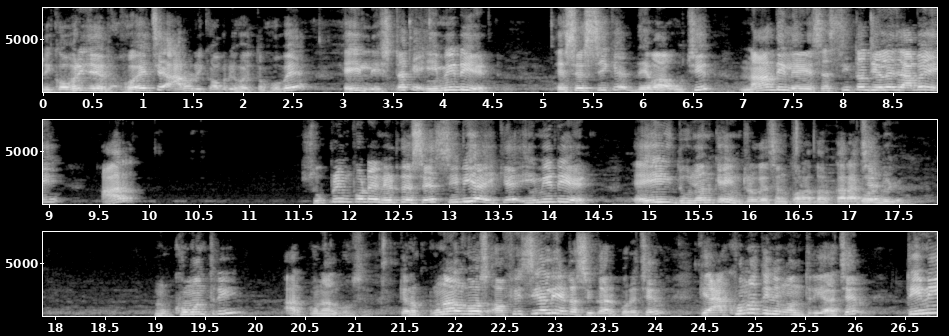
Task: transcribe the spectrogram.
রিকভারি যে হয়েছে আরও রিকভারি হয়তো হবে। এই লিস্টটাকে ইমিডিয়েট এসএসসিকে দেওয়া উচিত। না দিলে এসএসসি তো জেলে যাবেই। আর সুপ্রিম কোর্টের নির্দেশে সিবিআইকে ইমিডিয়েট এই দুজনকে ইন্ট্রোগেশন করা দরকার আছে। মুখ্যমন্ত্রী আর কুণাল ঘোষের। কেন কুণাল ঘোষ অফিসিয়ালি এটা স্বীকার করেছেন যে এখনও তিনি মন্ত্রী আছেন তিনি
